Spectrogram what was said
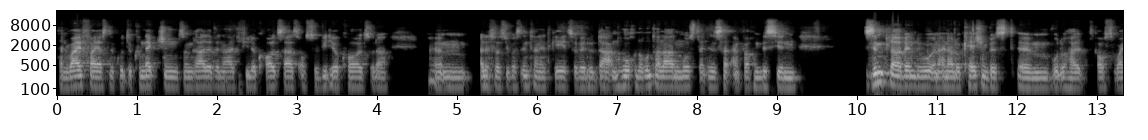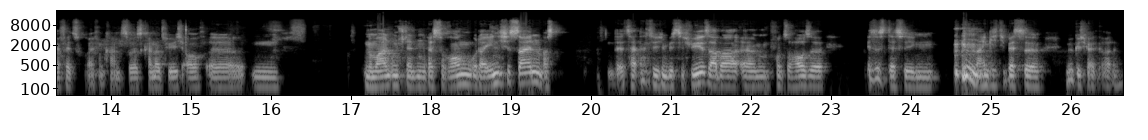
dein Wi-Fi, hast eine gute Connection und gerade wenn du halt viele Calls hast, auch so Video-Calls oder ähm, alles, was übers Internet geht. So, wenn du Daten hoch und runterladen musst, dann ist es halt einfach ein bisschen simpler, wenn du in einer Location bist, ähm, wo du halt aufs Wi-Fi zugreifen kannst. So, das kann natürlich auch äh, in normalen Umständen ein Restaurant oder ähnliches sein, was derzeit natürlich ein bisschen schwierig ist, aber ähm, von zu Hause ist es deswegen eigentlich die beste Möglichkeit gerade.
